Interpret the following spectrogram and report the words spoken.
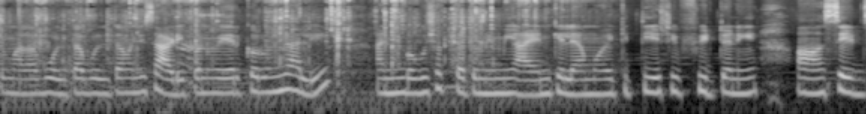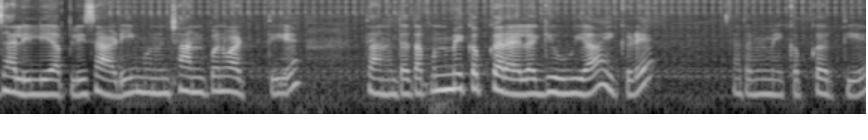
तुम्हाला बोलता बोलता म्हणजे साडी पण वेअर करून झाली. आणि बघू शकता तुम्ही मी आयन केल्यामुळे किती अशी फिट आणि सेट झालेली आहे आपली साडी. म्हणून छान पण वाटते आहे त्यानंतर आता आपण मेकअप करायला घेऊया इकडे. आता मी मेकअप करते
